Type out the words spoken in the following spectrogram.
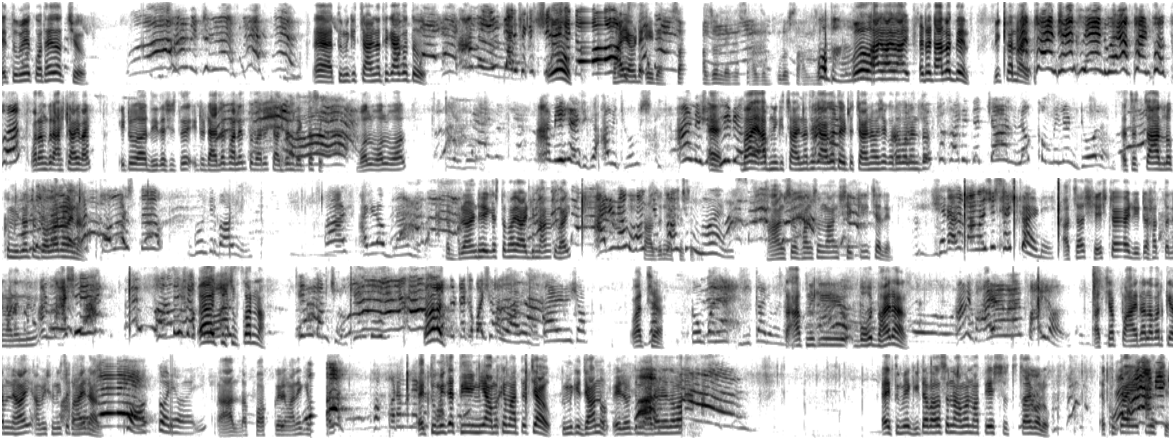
এই তুমি কোথায় যাচ্ছ? তুমি কি চায়না থেকে আগত? ও ভাই ওটা এই দেখ সাতজন দেখে সাতজন পুরো সাতজন। ও ভাই। ভাই ভাই ভাই এটা ডায়লগ দেন বিখ্যাত ভাই। ওরম করে আসলে হয় ভাই। একটু ধীরে সুস্থে একটু ডায়লগ মানেন তোমার চারজন দেখতেছে। বল বল বল। ভাই আপনি কি চায়না থেকে আগত? একটু চায়না ভাষায় কথা বলেন তো। খাইতে 4 লক্ষ মিলিয়ন ডলার আচ্ছা চার লক্ষ মিলিয়ন তো ডলার হয় না। ব্র্যান্ড হয়ে গেছে। তো ভাই আইডি নাম কি ভাই? আইডির নাম হচ্ছে ফাংশন নাম সে কি চ্যালেন সেটা হলো বাংলাদেশের শ্রেষ্ঠ আইডি। আচ্ছা শেষটা আইডিটা হাততালি মারেন দিন। আর মাসে এই তুই চুপ কর না। ইনকাম ছিল কিন্তু! টাকা পয়সা লাগে না কারণ সব আচ্ছা। কোম্পানি ভিকারি তা আপনি কি বহুত ভাইরাল আমি ভাইরাল মানে ভাইরাল আচ্ছা ভাইরাল আবার কেমনে হয়? আমি শুনেছি ভাইরাল ফক করে হয়। আল্লাহ ফক করে মানে কি? মানে এই তুমি যে তীর নিয়ে আমাকে মারতে চাও তুমি কি জানো? এই জন্য তুমি মার্ডার হয়ে যাবা। এই তুমি গিটার বাজাচ্ছ না? আমার মারতে এসছো তাই বলো। খোকা এ কি হচ্ছে?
